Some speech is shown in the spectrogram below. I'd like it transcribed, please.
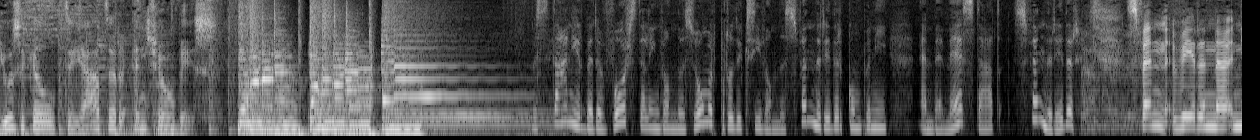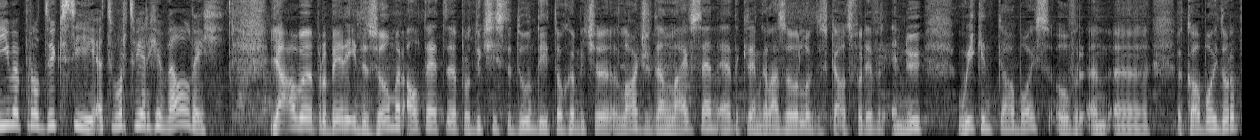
musical, theater en showbiz. Hier bij de voorstelling van de zomerproductie van de Sven de Ridder Company. En bij mij staat Sven de Ridder. Sven, weer een uh, nieuwe productie. Het wordt weer geweldig. Ja, we proberen in de zomer altijd uh, producties te doen die toch een beetje larger than life zijn. Hè. De Crème Glace Oorlog, de Scouts Forever. En nu Weekend Cowboys over een, uh, een cowboydorp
